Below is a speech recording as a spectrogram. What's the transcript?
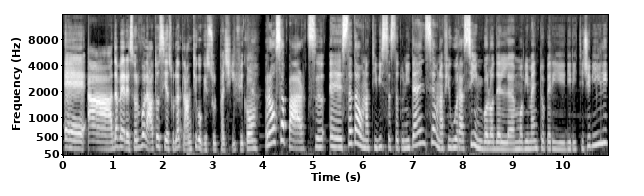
eh, ad avere sorvolato sia sull'Atlantico che sul Pacifico. Rosa Parks è stata un'attivista statunitense, una figura simbolo del movimento per i diritti civili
